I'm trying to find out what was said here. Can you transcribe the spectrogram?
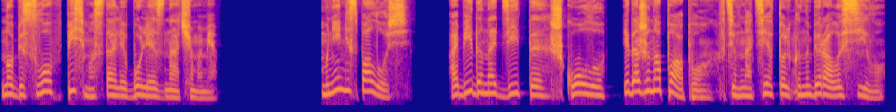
Но без слов письма стали более значимыми. Мне не спалось. Обида на Дитте, школу и даже на папу в темноте только набирала силу.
